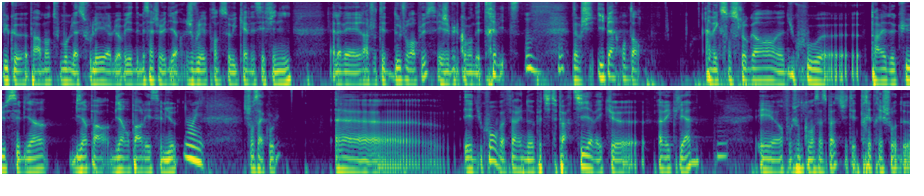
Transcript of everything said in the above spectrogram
vu que apparemment tout le monde l'a saoulé, elle lui envoyait des messages, elle lui dire je voulais le prendre ce week-end et c'est fini. Elle avait rajouté deux jours en plus et j'ai pu le commander très vite. Donc je suis hyper content. Avec son slogan, euh, du coup, euh, parler de cul c'est bien, bien, par- bien en parler c'est mieux. Oui. Je trouve ça cool. Euh, et du coup, on va faire une petite partie avec, euh, avec Léane. Mm. Et euh, en fonction de comment ça se passe, j'étais très très chaud de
